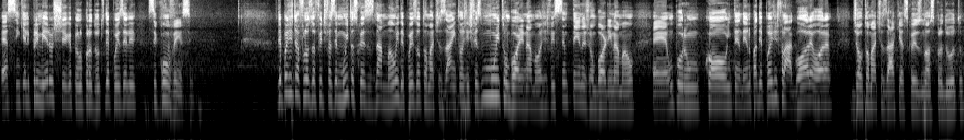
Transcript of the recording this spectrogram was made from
É assim que ele primeiro chega pelo produto, depois ele se convence. Depois a gente tem a filosofia de fazer muitas coisas na mão e depois automatizar. Então a gente fez muito onboarding na mão, a gente fez centenas de onboarding na mão, é, um por um, call, entendendo, para depois a gente falar, agora é hora de automatizar aqui as coisas do nosso produto.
